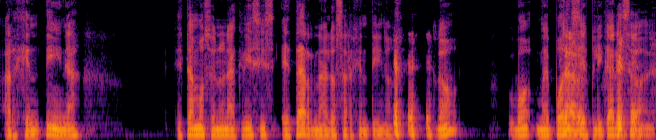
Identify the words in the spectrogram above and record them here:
Argentina, estamos en una crisis eterna los argentinos, ¿no? ¿Vos ¿Me podés Claro. explicar eso?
